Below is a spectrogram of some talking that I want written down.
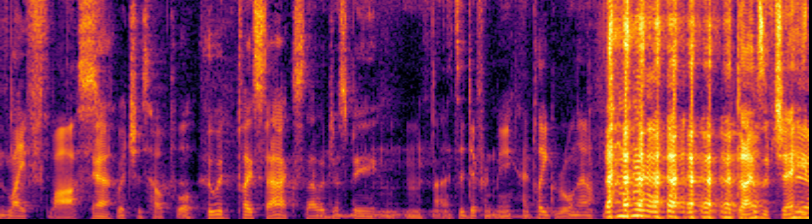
life loss, Yeah. which is helpful. Who would play stacks? That would just be Mm, uh, That's a different me. I play Gruul now. times have changed.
